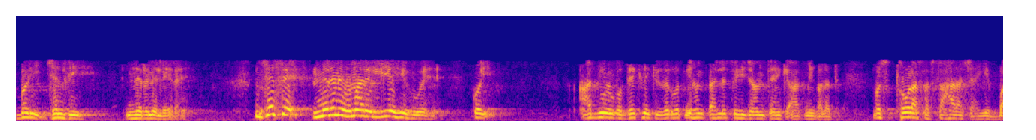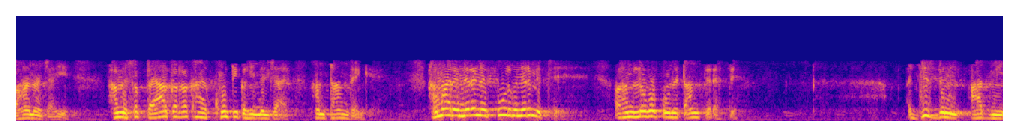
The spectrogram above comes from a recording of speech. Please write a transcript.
बड़ी जल्दी निर्णय ले रहे हैं। जैसे निर्णय हमारे लिए ही हुए हैं। कोई आदमियों को देखने की ज़रूरत नहीं। हम पहले से ही जानते हैं कि आदमी गलत है। बस थोड़ा सा सहारा चाहिए, बहाना चाहिए। हमने सब तैयार कर रखा है, खूंटी कहीं मिल जाए, हम टांग देंगे। हमारे निर्णय पूर्व निर्मित थे और हम लोगों को उन्हें टांगते रहते जिस दिन आदमी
